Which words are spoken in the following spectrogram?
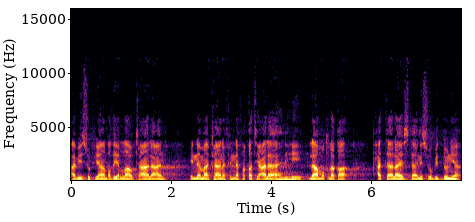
أبي سفيان رضي الله تعالى عنه إنما كان في النفقة على أهله لا مطلقا حتى لا يستأنسوا بالدنيا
